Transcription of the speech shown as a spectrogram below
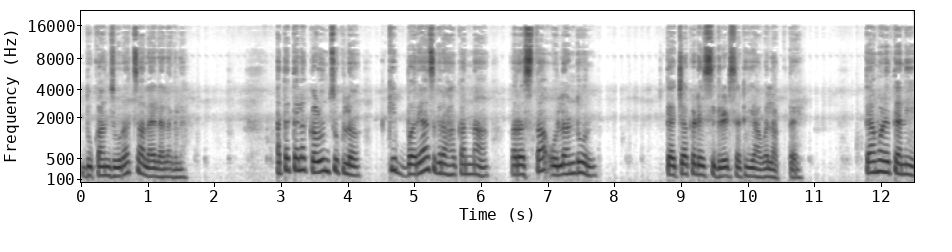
दुकान जोरात चालायला लागलं. आता त्याला कळून चुकलं की बऱ्याच ग्राहकांना रस्ता ओलांडून त्याच्याकडे सिगरेटसाठी यावं लागतं आहे त्यामुळे त्यांनी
